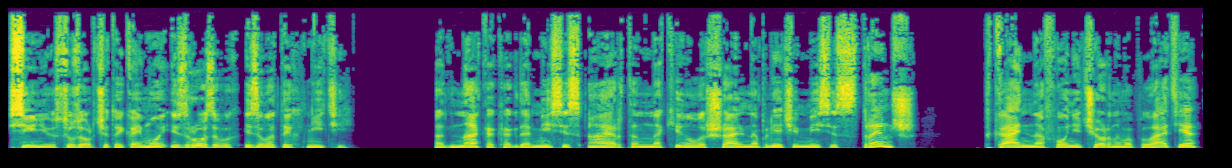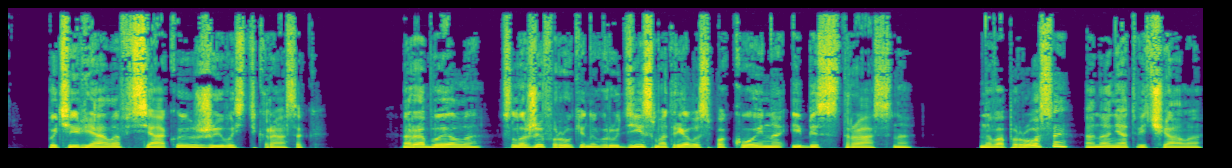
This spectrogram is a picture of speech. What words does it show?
синюю с узорчатой каймой из розовых и золотых нитей. Однако, когда миссис Айртон накинула шаль на плечи миссис Стрэндж, ткань на фоне черного платья потеряла всякую живость красок. Рабелла, сложив руки на груди, смотрела спокойно и бесстрастно. На вопросы она не отвечала.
